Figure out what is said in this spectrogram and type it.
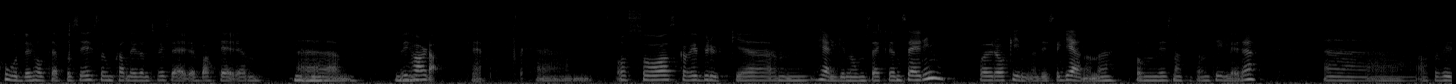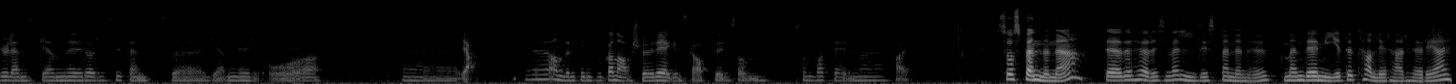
koder holdt jeg på å si, som kan identifisere bakterien mm -hmm. eh, vi har. da. Ja. Eh, og så skal vi bruke um, helgenomsekvensering for å finne disse genene som vi snakket om tidligere. Eh, altså virulensgener og resistensgener og eh, ja, eh, andre ting som kan avsløre egenskaper som, som bakteriene har. Så spennende. Det, det, høres veldig spennende ut. Men det er mye detaljer her, hører jeg.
